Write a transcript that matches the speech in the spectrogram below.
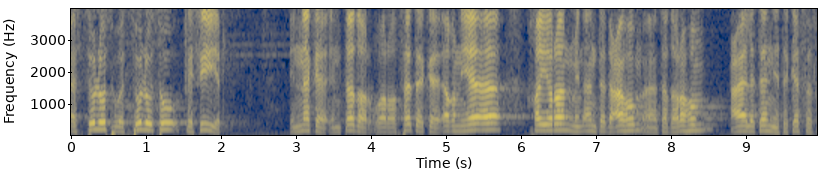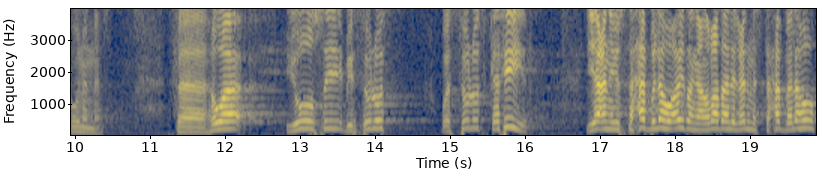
الثلث والثلث كثير إنك انتظر ورثتك أغنياء خيرا من أن تدعهم تذرهم عالة يتكففون الناس. فهو يوصي بالثلث والثلث كثير. يعني يستحب له أيضا يعني بعض أهل العلم استحب له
